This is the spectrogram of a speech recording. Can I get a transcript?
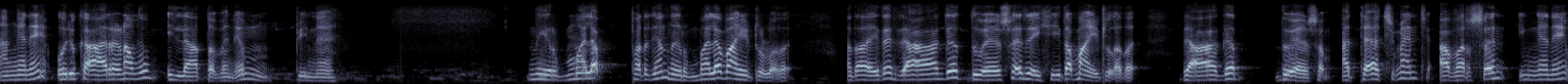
അങ്ങനെ ഒരു കാരണവും ഇല്ലാത്തവനും പിന്നെ നിർമ്മല പറഞ്ഞ നിർമ്മലമായിട്ടുള്ളത്. അതായത് രാഗദ്വേഷരഹിതമായിട്ടുള്ളത്. രാഗദ്വേഷം അറ്റാച്ച്മെന്റ് അവർഷൻ ഇങ്ങനെ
